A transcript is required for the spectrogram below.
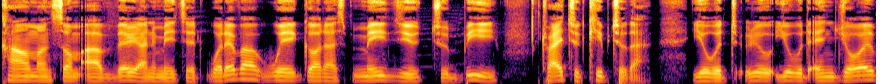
calm and some are very animated. Whatever way God has made you to be, try to keep to that. You would you, you would enjoy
